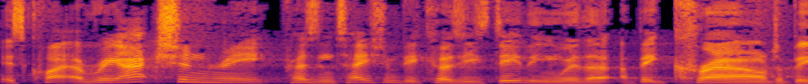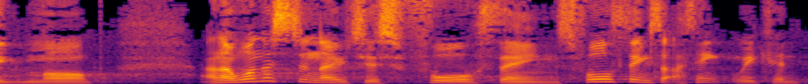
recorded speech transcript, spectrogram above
It's quite a reactionary presentation because he's dealing with a, a, big crowd, a big mob. And I want us to notice four things. Four things that I think we can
